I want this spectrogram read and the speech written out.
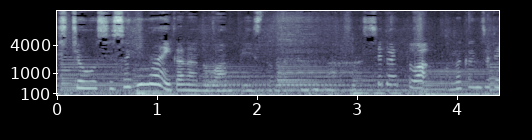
主張しすぎない柄のワンピースとなっております。シルエットはこんな感じです。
